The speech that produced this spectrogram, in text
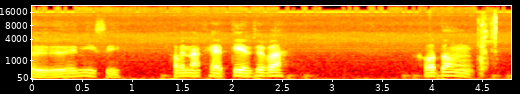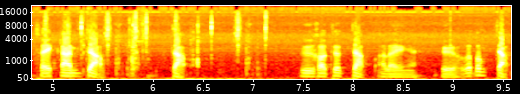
ถือนี่สิ เขาเป็นนักแคสเกมใช่ปะเขาต้องใช้การจับจับ คือเขาจะจับอะไรไงเออเขาก็ต้องจับ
